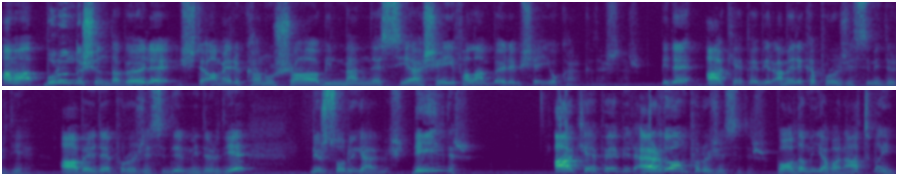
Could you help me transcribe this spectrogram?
Ama bunun dışında böyle işte Amerikan uşağı bilmem ne siyah şeyi falan böyle bir şey yok arkadaşlar. Bir de AKP bir Amerika projesi midir diye, ABD projesi midir diye bir soru gelmiş. Değildir. AKP bir Erdoğan projesidir. Bu adamı yabana atmayın.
